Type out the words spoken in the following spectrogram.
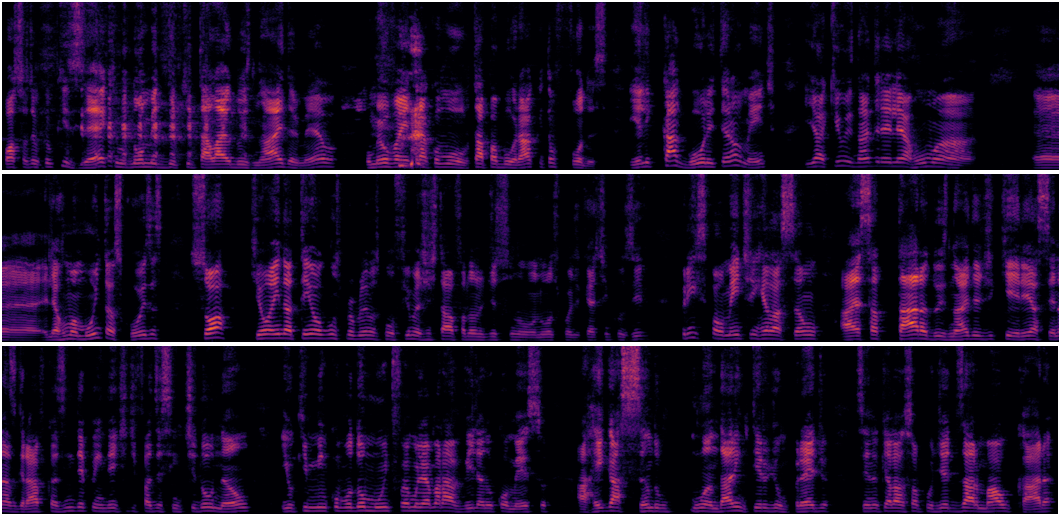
Posso fazer o que eu quiser, que o nome do que tá lá é o do Snyder mesmo. O meu vai entrar como tapa-buraco, então foda-se. E ele cagou, literalmente. E aqui o Snyder ele arruma é, ele arruma muitas coisas, só que eu ainda tenho alguns problemas com o filme, a gente estava falando disso no, no outro podcast, inclusive, principalmente em relação a essa tara do Snyder de querer as cenas gráficas, independente de fazer sentido ou não. E o que me incomodou muito foi a Mulher Maravilha no começo, arregaçando um andar inteiro de um prédio, sendo que ela só podia desarmar o cara.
